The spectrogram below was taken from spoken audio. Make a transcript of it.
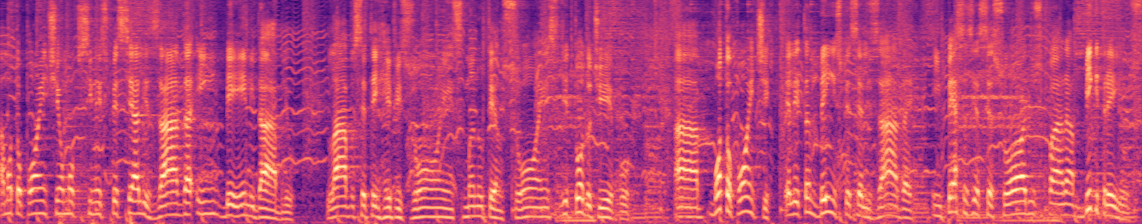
A Motopoint é uma oficina especializada em BMW. Lá você tem revisões, manutenções de todo tipo. A Motopoint ele é também especializada em peças e acessórios para Big Trails.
